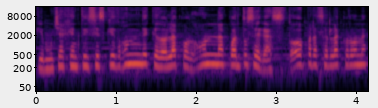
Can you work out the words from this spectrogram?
que mucha gente dice, es que ¿dónde quedó la corona? ¿Cuánto se gastó para hacer la corona?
